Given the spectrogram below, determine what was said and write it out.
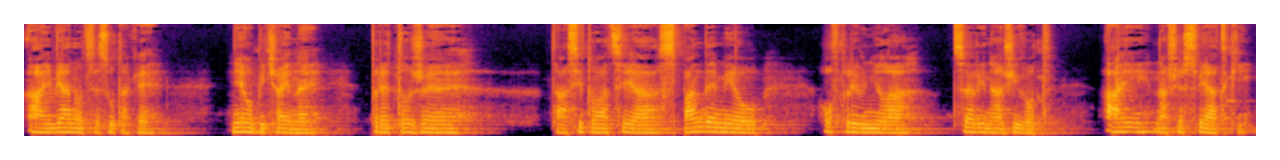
aj Vianoce sú také neobyčajné, pretože tá situácia s pandémiou ovplyvnila celý náš život, aj naše sviatky.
